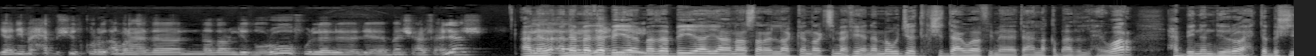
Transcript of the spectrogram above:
يعني ما حبش يذكر الأمر هذا نظرا لظروف ولا ما عارف علاش؟ أنا أنا ماذا بيا يعني ماذا بيا يا ناصر؟ إلا كان راك تسمع فيه أنا ما وجهتكش دعوه فيما يتعلق بهذا الحوار. حبينا نديروه حتى باش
